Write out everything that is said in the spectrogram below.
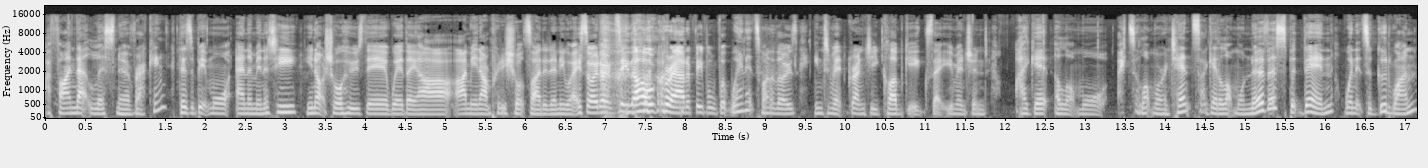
I find that less nerve wracking. There's a bit more anonymity. You're not sure who's there, where they are. I mean, I'm pretty short sighted anyway, so I don't see the whole crowd of people. But when it's one of those intimate, grungy club gigs that you mentioned, I get a lot more, it's a lot more intense. I get a lot more nervous. But then when it's a good one,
